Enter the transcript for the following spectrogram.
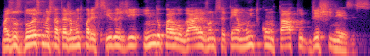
Mas os dois com uma estratégia muito parecida de indo para lugares onde você tenha muito contato de chineses.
